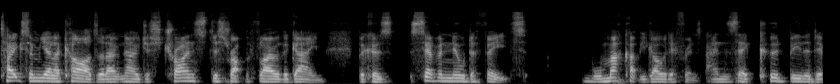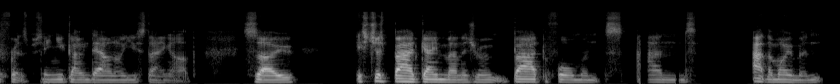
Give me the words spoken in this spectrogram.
Take some yellow cards i don't know just try and disrupt the flow of the game because 7-0 defeats will muck up your goal difference and there could be the difference between you going down or you staying up. So it's just bad game management bad performance and at the moment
